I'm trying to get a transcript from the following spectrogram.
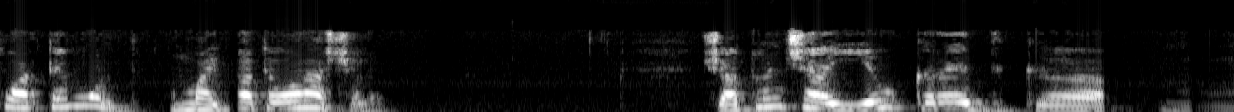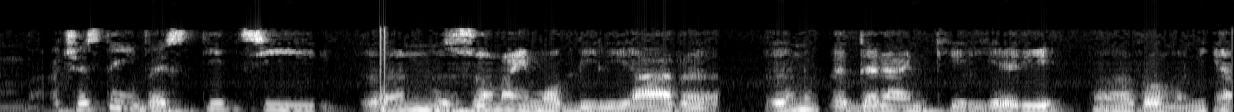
foarte mult în mai toate orașele. Și atunci eu cred că mm, aceste investiții în zona imobiliară, în vederea închirierii în România,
